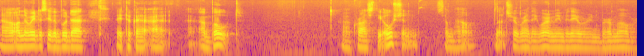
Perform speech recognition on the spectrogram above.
uh, on their way to see the Buddha, they took a, a, a boat across the ocean somehow. Not sure where they were. Maybe they were in Burma or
